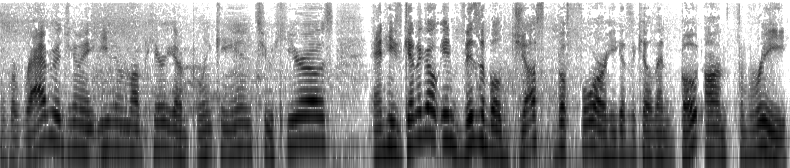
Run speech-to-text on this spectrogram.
Have a Ravage going to even him up here. You got a blinking in two heroes, and he's going to go invisible just before he gets a kill. Then boat on three.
